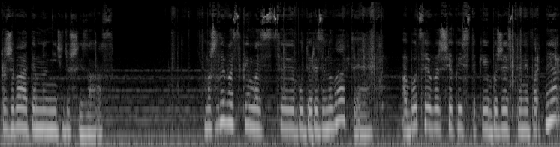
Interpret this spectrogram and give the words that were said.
проживає темну ніч душі зараз. Можливо, з кимось це буде резонувати, або це ваш якийсь такий божественний партнер.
